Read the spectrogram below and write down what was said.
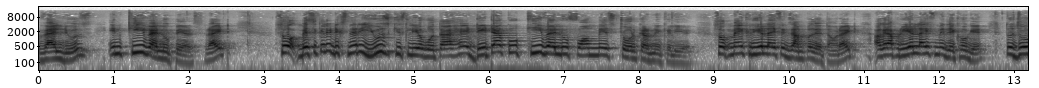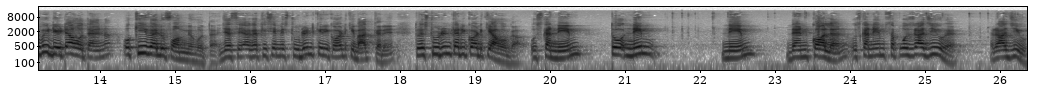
values in key value pairs right so basically dictionary use किस लिए होता है? डेटा को की वैल्यू फॉर्म में स्टोर करने के लिए। सो so, मैं एक रियल लाइफ एग्जांपल देता हूँ राइट right? अगर आप रियल लाइफ में देखोगे तो जो भी डेटा होता है ना वो की वैल्यू फॉर्म में होता है। जैसे अगर किसी हम स्टूडेंट के रिकॉर्ड की बात करें तो स्टूडेंट का रिकॉर्ड क्या होगा? उसका नेम तो नेम नेम देन कॉलन उसका नेम सपोज़ राजीव है। राजीव।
